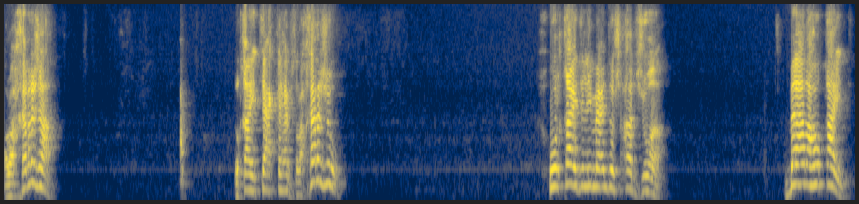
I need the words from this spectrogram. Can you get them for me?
روح خرجها. القائد تاعك في الحبس روح خرجه. والقائد اللي ما عندوش adjoint باه راهو قائد.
